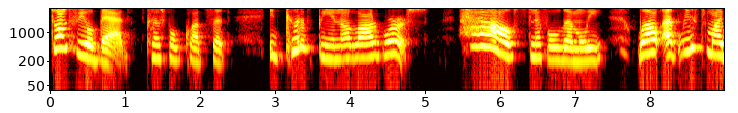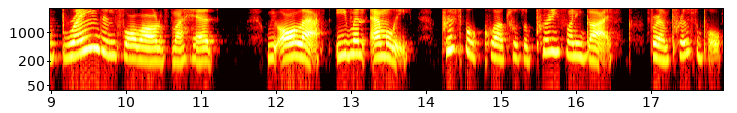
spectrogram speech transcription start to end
Don't feel bad, Principal Klutz said. It could have been a lot worse. How? sniffled Emily. Well, at least my brain didn't fall out of my head. We all laughed, even Emily. Principal Klutz was a pretty funny guy a principal.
